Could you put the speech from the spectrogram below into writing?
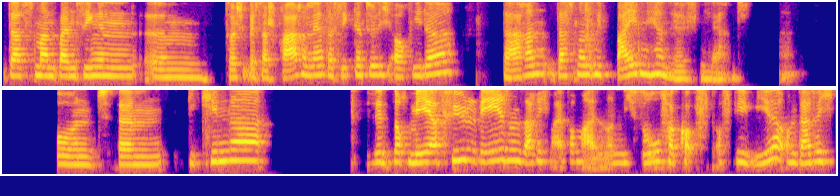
dass man beim Singen ähm, zum Beispiel besser Sprachen lernt, das liegt natürlich auch wieder daran, dass man mit beiden Hirnhälften lernt. Und ähm, die Kinder sind noch mehr Fühlwesen, sage ich mal einfach mal, sind noch nicht so verkopft oft wie wir. Und dadurch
